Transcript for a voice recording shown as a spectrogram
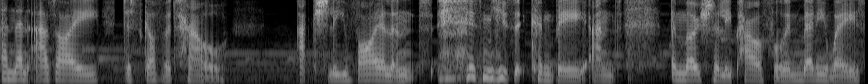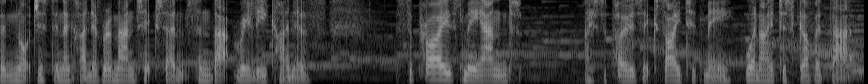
And then as I discovered how actually violent his music can be and emotionally powerful in many ways and not just in a kind of romantic sense. And that really kind of surprised me and I suppose excited me when I discovered that.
